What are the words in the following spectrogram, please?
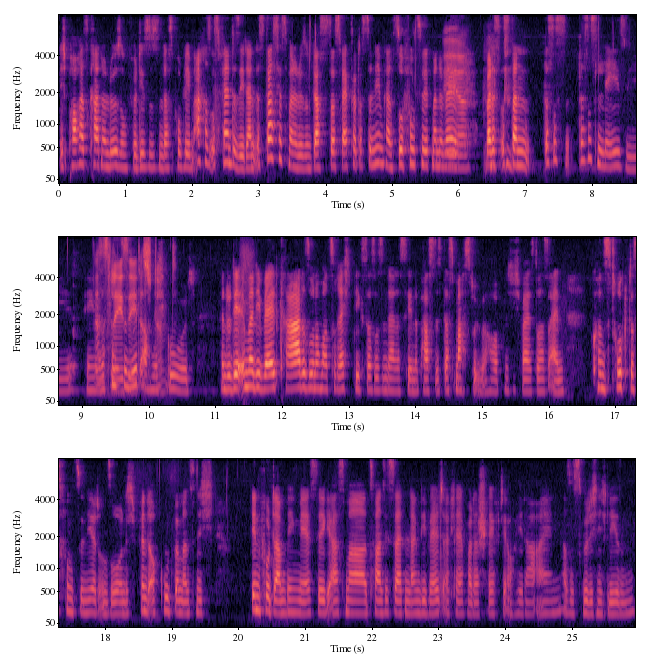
ich brauche jetzt gerade eine Lösung für dieses und das Problem. Ach, es ist Fantasy, dann ist das jetzt meine Lösung. Das ist das Werkzeug, das du nehmen kannst. So funktioniert meine Welt. Yeah. Weil das ist dann, das ist, das ist lazy. Das, das ist funktioniert lazy, das auch stimmt. nicht gut. Wenn du dir immer die Welt gerade so nochmal zurechtbiegst, dass es in deine Szene passt, das machst du überhaupt nicht. Ich weiß, du hast ein Konstrukt, das funktioniert und so. Und ich finde auch gut, wenn man es nicht Infodumping-mäßig erstmal 20 Seiten lang die Welt erklärt, weil da schläft ja auch jeder ein. Also das würde ich nicht lesen.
